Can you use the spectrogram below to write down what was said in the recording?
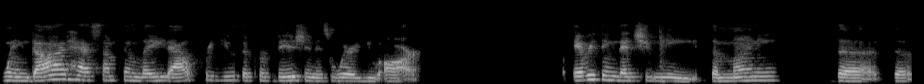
When God has something laid out for you, the provision is where you are. Everything that you need, the money, the the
